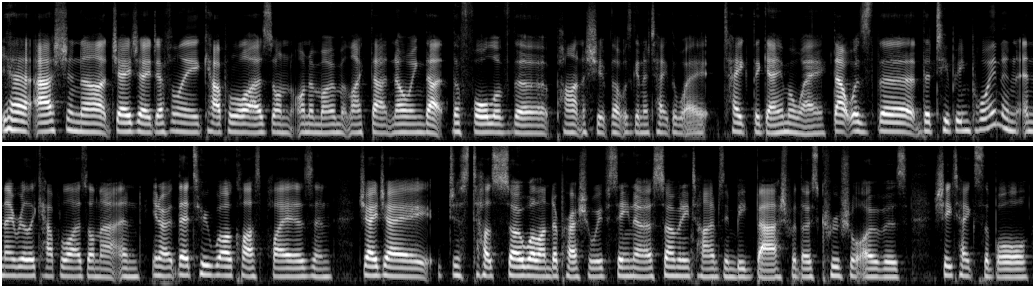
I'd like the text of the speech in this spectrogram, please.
yeah, Ash and uh, JJ definitely capitalized on on a moment like that, knowing that the fall of the partnership that was going to take the way take the game away. That was the the tipping point, and, and they really capitalized on that. And you know they're two world class players, and JJ just does so well under pressure. We've seen her so many times in Big Bash with those crucial overs. She takes the ball.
